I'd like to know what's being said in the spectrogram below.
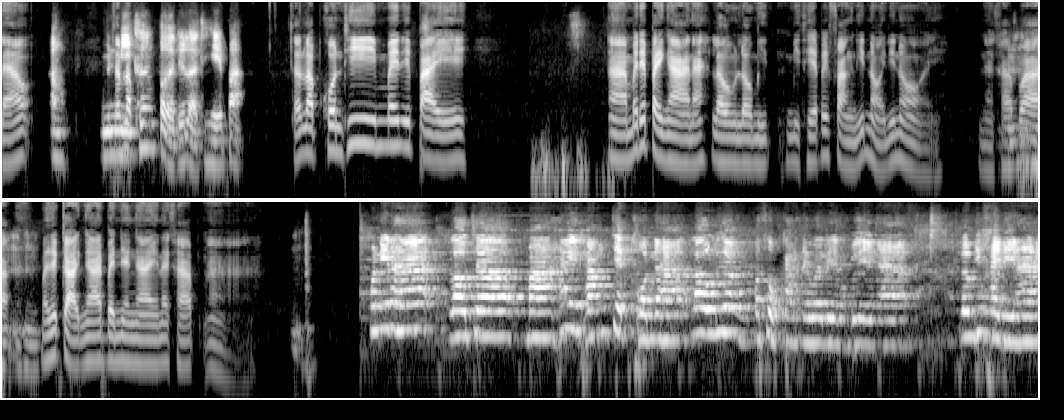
แล้วอ้าวมันสำหมีรับเครื่องเปิดด้วยเหรอเทปอะสำหรับคนที่ไม่ได้ไป อ่า ไม่ได้ไปงานนะ เราเรามีมีเทปให้ฟังนิดหน่อยนิดหน่อยนะครับอืมว่าอืมอืมบรรยากาศงานเป็นยังไงนะครับ อ่าวันนี้นะฮะเราจะมาให้ทั้ง7คนนะฮะเล่าเรื่องประสบการณ์ในวัยเรียนของตัวเองนะฮะเริ่มที่ใครดีนะฮะ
